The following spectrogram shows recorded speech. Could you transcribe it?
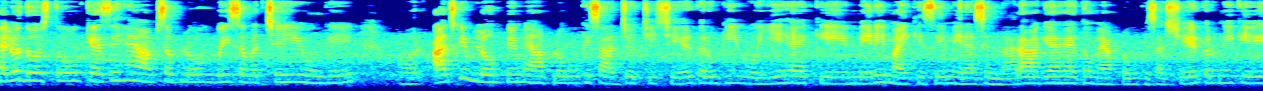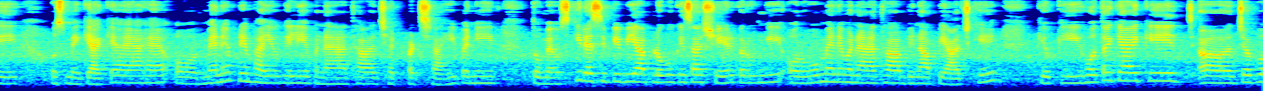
हेलो दोस्तों, कैसे हैं आप सब लोग? वही सब अच्छे ही होंगे। और आज के ब्लॉग में मैं आप लोगों के साथ जो चीज़ शेयर करूँगी, वो ये है कि मेरे मायके से मेरा सिंदारा आ गया है तो मैं आप लोगों के साथ शेयर करूँगी कि उसमें क्या क्या आया है। और मैंने अपने भाइयों के लिए बनाया था झटपट शाही पनीर तो मैं उसकी रेसिपी भी आप लोगों के साथ शेयर करूँगी। और वो मैंने बनाया था बिना प्याज के, क्योंकि होता क्या है कि जब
